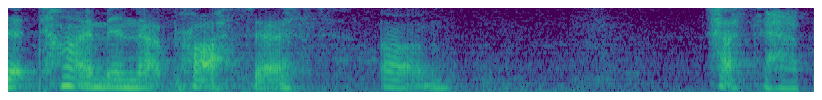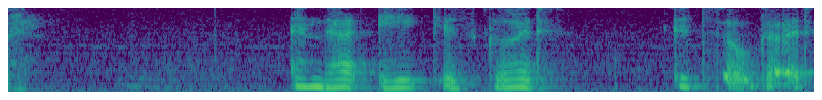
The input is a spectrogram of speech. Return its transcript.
that time in that process um, has to happen. And that ache is good. It's so good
